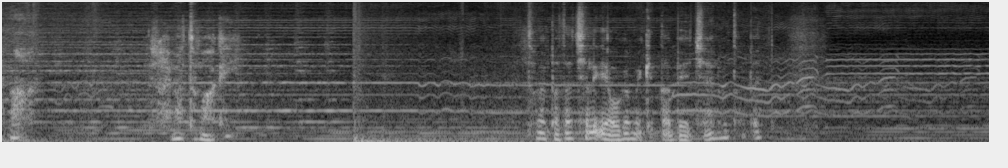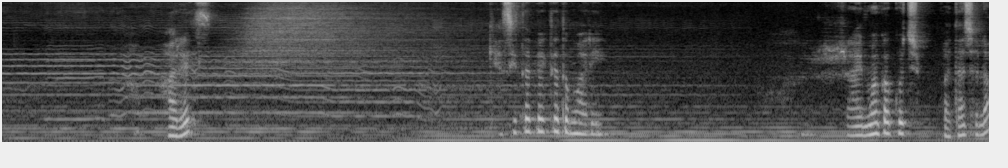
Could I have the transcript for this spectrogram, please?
रायमा रायमा तुम आ गई तुम्हें पता चल गया होगा मैं कितना बेचैन हूँ तुम पे। हारिस? कैसी तबीयत है तुम्हारी? राइमा का कुछ पता चला?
